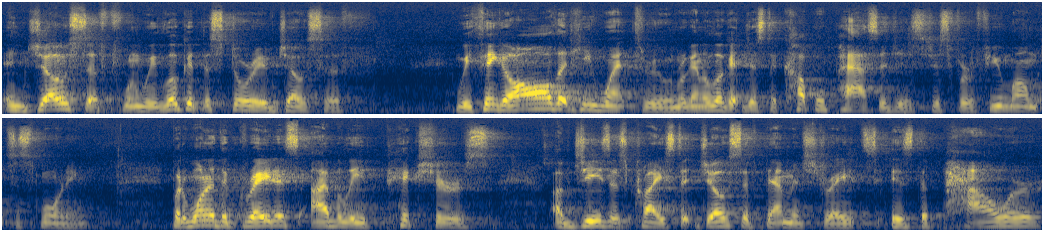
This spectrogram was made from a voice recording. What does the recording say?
And Joseph, when we look at the story of Joseph, we think all that he went through, and we're going to look at just a couple passages just for a few moments this morning. But one of the greatest, I believe, pictures of Jesus Christ that Joseph demonstrates is the power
